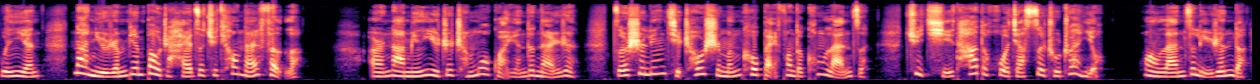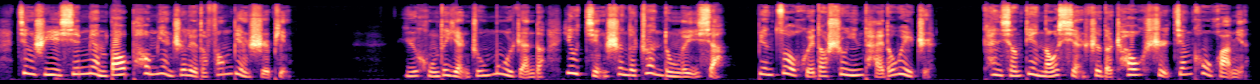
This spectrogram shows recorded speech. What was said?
闻言，那女人便抱着孩子去挑奶粉了，而那名一直沉默寡言的男人，则是拎起超市门口摆放的空篮子，去其他的货架四处转悠，往篮子里扔的竟是一些面包、泡面之类的方便食品。于红的眼珠木然的又谨慎的转动了一下，便坐回到收银台的位置，看向电脑显示的超市监控画面。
